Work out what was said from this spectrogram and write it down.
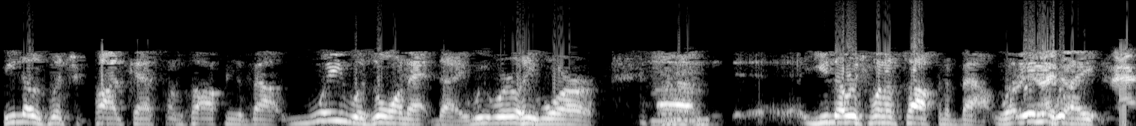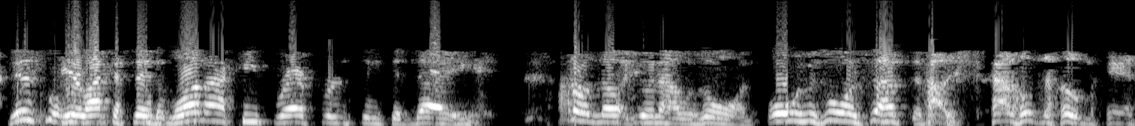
He knows which podcast I'm talking about. We was on that day. We really were. Um, you know which one I'm talking about. Well, anyway, this one here, like I said, the one I keep referencing today, I don't know if you and I was on, or we was on something. I, just, I don't know, man.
